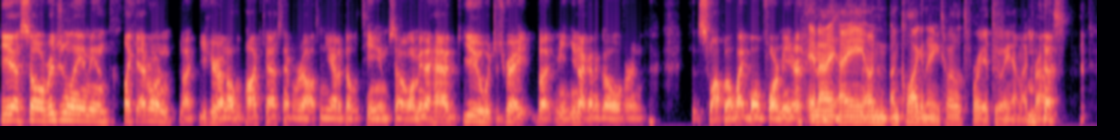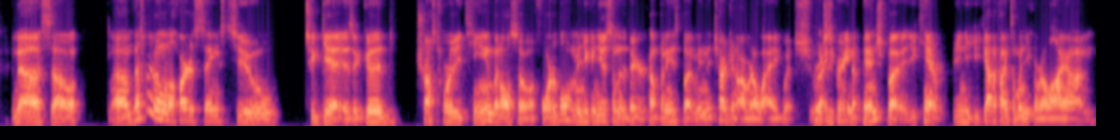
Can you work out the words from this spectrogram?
Yeah. So originally, I mean, like everyone, like you hear on all the podcasts and everywhere else, and you got to build a team. So I mean, I had you, which is great, but I mean, you're not going to go over and swap a light bulb for me or And I, I ain't un unclogging any toilets for you at 2 a.m., I promise. no. So um, that's probably one of the hardest things to to get is a good trustworthy team, but also affordable. I mean, you can use some of the bigger companies, but I mean, they charge an arm and a leg, which which is great in a pinch, but you can't you, you got to find someone you can rely on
